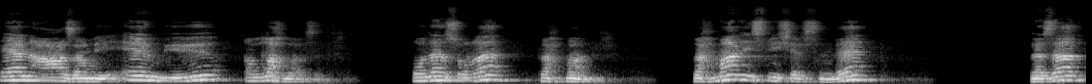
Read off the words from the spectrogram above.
en azami, en büyüğü Allah lazıdır. Ondan sonra Rahman'dır. Rahman ismi içerisinde Rezak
